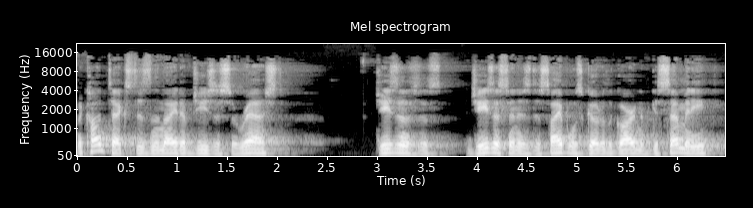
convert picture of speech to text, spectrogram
The context is the night of Jesus' arrest. Jesus, is, Jesus and his disciples go to the Garden of Gethsemane,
